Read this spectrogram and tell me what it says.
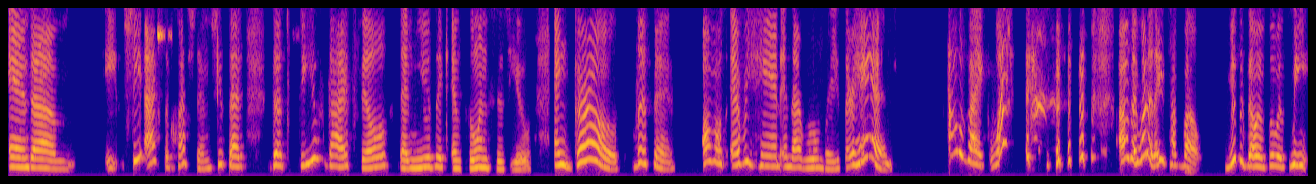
and um she asked a question. She said, "Does do you guys feel that music influences you?" And girls, listen, almost every hand in that room raised their hand. I was like, "What?" I was like, "What are they talking about?" Music that influenced me.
